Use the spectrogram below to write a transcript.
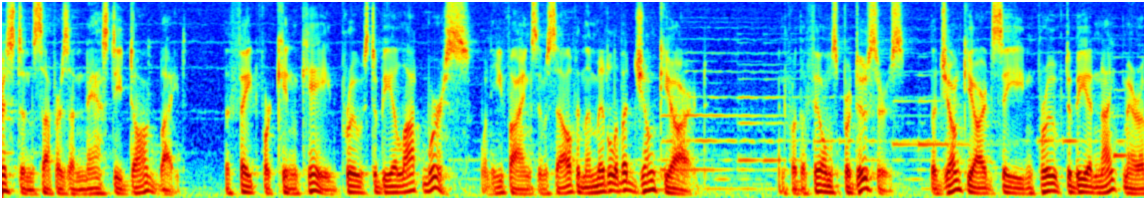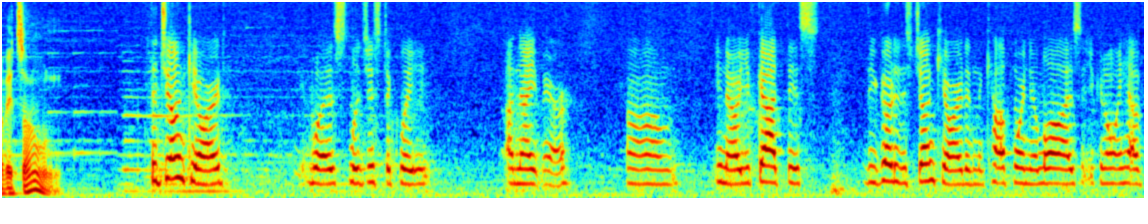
Kristen suffers a nasty dog bite, the fate for Kincaid proves to be a lot worse when he finds himself in the middle of a junkyard. And for the film's producers, the junkyard scene proved to be a nightmare of its own. The junkyard was logistically a nightmare. Um, you know, you've got this, you go to this junkyard and the California law is that you can only have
